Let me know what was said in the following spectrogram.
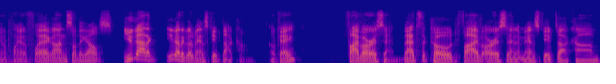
gonna plant a flag on something else. You gotta you gotta go to manscaped.com. Okay, five RSN. That's the code five RSN at manscaped.com.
